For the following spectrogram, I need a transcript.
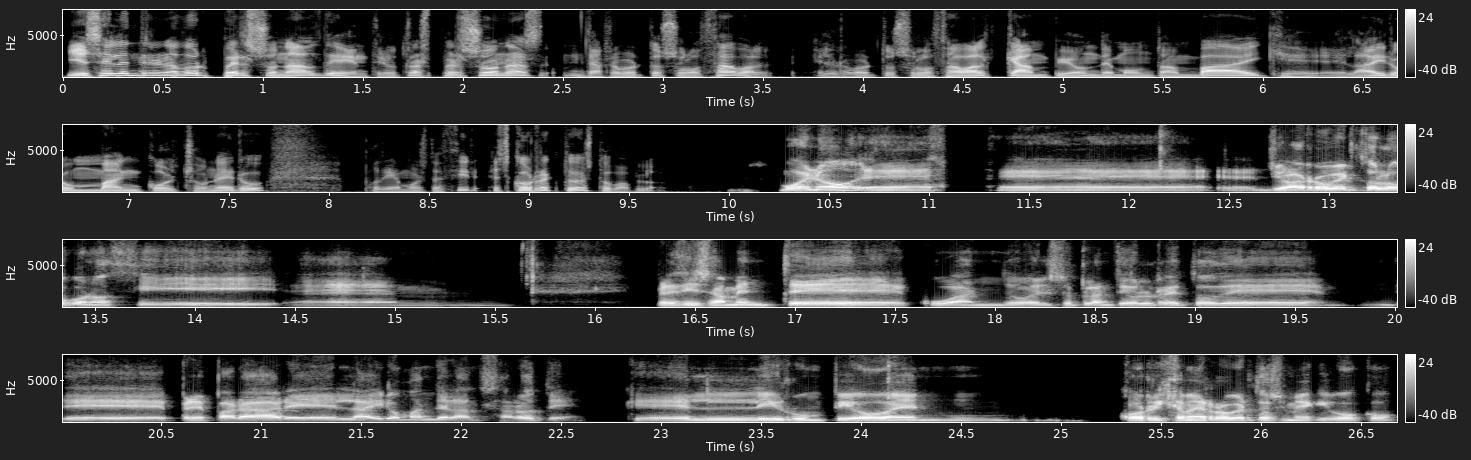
y es el entrenador personal de, entre otras personas, de Roberto Solozábal. El Roberto Solozábal, campeón de mountain bike, el Ironman colchonero, podríamos decir. ¿Es correcto esto, Pablo? Bueno, eh, eh, yo a Roberto lo conocí eh, precisamente cuando él se planteó el reto de, preparar el Ironman de Lanzarote, que él irrumpió en, corrígeme Roberto si me equivoco,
